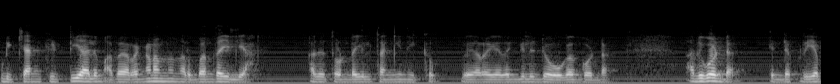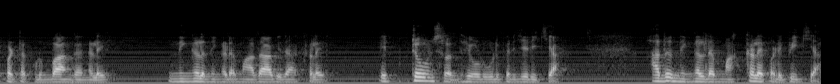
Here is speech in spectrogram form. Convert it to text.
കുടിക്കാൻ കിട്ടിയാലും അത് ഇറങ്ങണമെന്ന് നിർബന്ധമില്ല. അത് തൊണ്ടയിൽ തങ്ങി നിൽക്കും. വേറെ ഏതെങ്കിലും രോഗം കൊണ്ട്. അതുകൊണ്ട് എന്റെ പ്രിയപ്പെട്ട കുടുംബാംഗങ്ങളെ നിങ്ങൾ നിങ്ങളുടെ മാതാപിതാക്കളെ ഏറ്റവും ശ്രദ്ധയോടുകൂടി പരിചരിക്കുക. അത് നിങ്ങളുടെ മക്കളെ പഠിപ്പിക്കുക.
